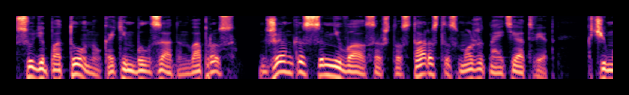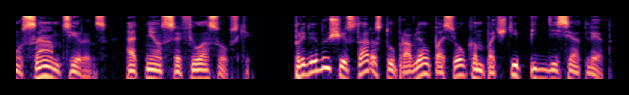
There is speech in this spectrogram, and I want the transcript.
Судя по тону, каким был задан вопрос, Дженкос сомневался, что староста сможет найти ответ, к чему сам Тиренс отнесся философски. Предыдущий староста управлял поселком почти 50 лет.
